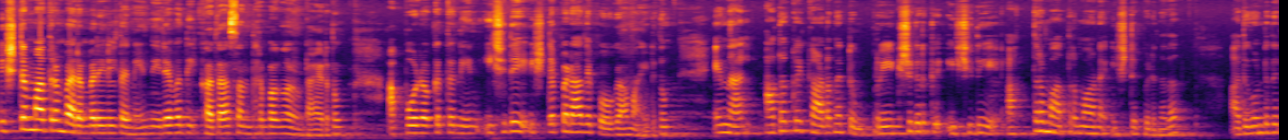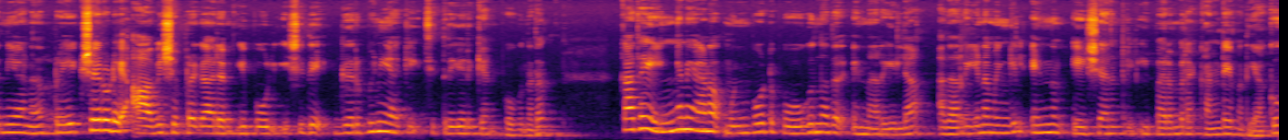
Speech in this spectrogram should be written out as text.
ഇഷ്ടം മാത്രം പരമ്പരയിൽ തന്നെ നിരവധി കഥാസന്ദർഭങ്ങളുണ്ടായിരുന്നു. അപ്പോഴൊക്കെ തന്നെയും ഇഷിതയെ ഇഷ്ടപ്പെടാതെ പോകാമായിരുന്നു. എന്നാൽ അതൊക്കെ കടന്നിട്ടും പ്രേക്ഷകർക്ക് ഇഷിതയെ അത്രമാത്രമാണ് ഇഷ്ടപ്പെടുന്നത്. അതുകൊണ്ട് തന്നെയാണ് പ്രേക്ഷകരുടെ ആവശ്യപ്രകാരം ഇപ്പോൾ ഇഷിതയെ ഗർഭിണിയാക്കി ചിത്രീകരിക്കാൻ പോകുന്നത്. കഥ എങ്ങനെയാണ് മുൻപോട്ട് പോകുന്നത് എന്നറിയില്ല. അതറിയണമെങ്കിൽ എന്നും ഏഷ്യാനെറ്റിൽ ഈ പരമ്പര കണ്ടേ മതിയാക്കൂ.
